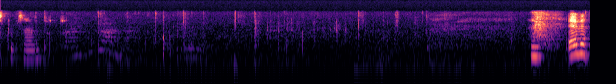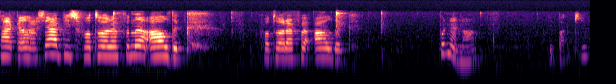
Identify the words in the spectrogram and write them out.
Aşkım sen tut. Evet arkadaşlar biz fotoğrafını aldık. Fotoğrafı aldık. Bu ne lan? Bir bakayım.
